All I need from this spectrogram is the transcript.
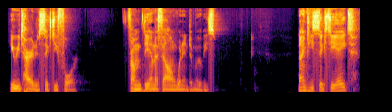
he retired in 64. from the NFL and went into movies. 1968,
